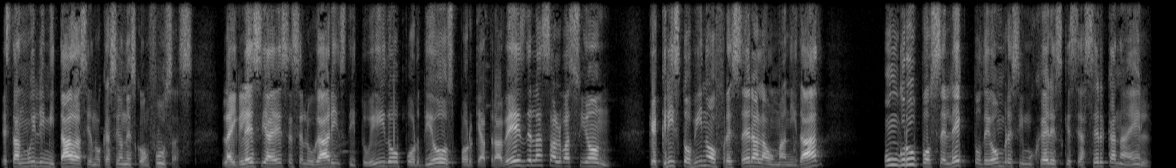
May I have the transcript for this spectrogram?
Están muy limitadas y en ocasiones confusas. La iglesia es ese lugar instituido por Dios porque a través de la salvación que Cristo vino a ofrecer a la humanidad, un grupo selecto de hombres y mujeres que se acercan a Él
